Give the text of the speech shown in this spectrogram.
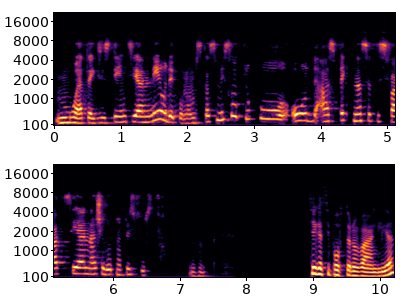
мојата екзистенција не од економска смисла, туку од аспект на сатисфакција на животното искуство. Сега си повторно во Англија.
